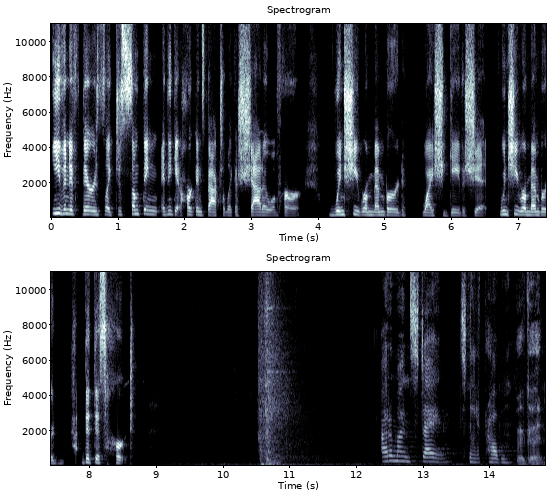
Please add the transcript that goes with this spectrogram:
even if there's like just something i think it harkens back to like a shadow of her when she remembered why she gave a shit when she remembered that this hurt I don't mind staying. It's not a problem. We're good.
